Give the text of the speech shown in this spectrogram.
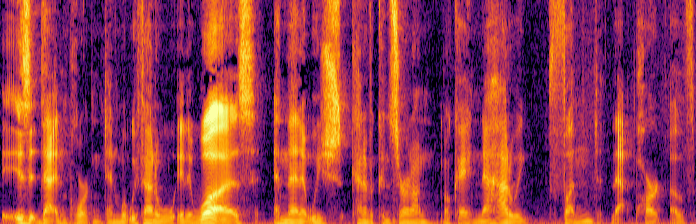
is it that important? And what we found it was, and then it was kind of a concern on okay, now how do we fund that part of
